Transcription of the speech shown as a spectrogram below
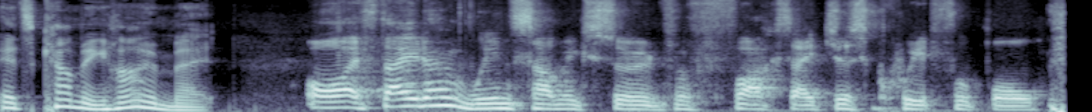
It's coming home, mate. Oh, if they don't win something soon, for fuck's sake, just quit football.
